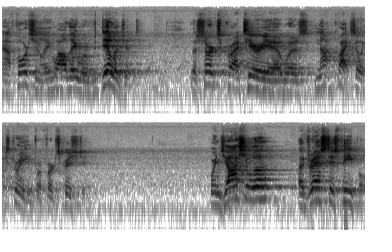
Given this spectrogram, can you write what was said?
Now, fortunately, while they were diligent, the search criteria was not quite so extreme for First Christian. When Joshua addressed his people,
